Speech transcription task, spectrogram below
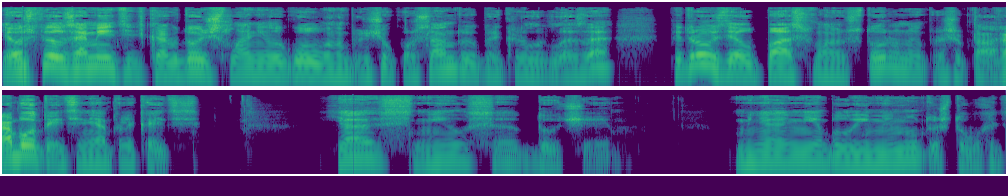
Я успел заметить, как дочь слонила голову на плечо курсанту и прикрыла глаза. Петров сделал пас в мою сторону и прошептал «Работайте, не отвлекайтесь». Я снился дочери. У меня не было и минуты, чтобы хоть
